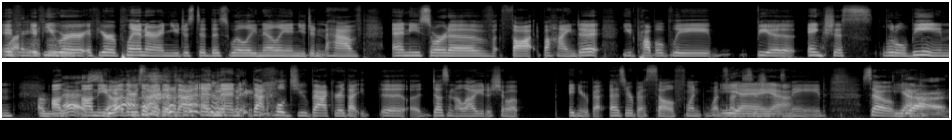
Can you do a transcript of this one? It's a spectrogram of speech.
if right. if you mm-hmm. were if you're a planner and you just did this willy nilly and you didn't have any sort of thought behind it, you'd probably be a anxious little bean on, on the yeah. other side of that and then that holds you back or that uh, doesn't allow you to show up in your be- as your best self when once that Yeah, decision yeah. is made so Yeah.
